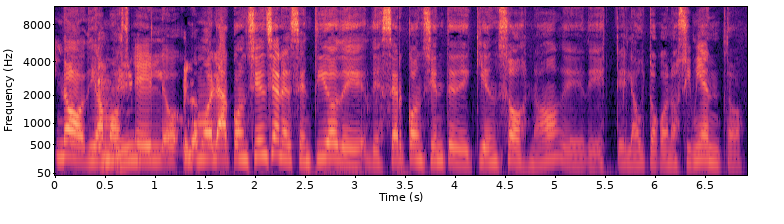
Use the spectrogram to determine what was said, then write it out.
No, digamos, el- El- como la conciencia en el sentido de, de ser consciente de quién sos, ¿no? De, de este, el autoconocimiento.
